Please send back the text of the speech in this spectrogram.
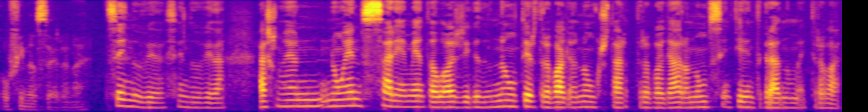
ou financeira, não é? Sem dúvida, sem dúvida. Acho que não é, não é necessariamente a lógica de não ter trabalho ou não gostar de trabalhar ou não me sentir integrado no meio de trabalho.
